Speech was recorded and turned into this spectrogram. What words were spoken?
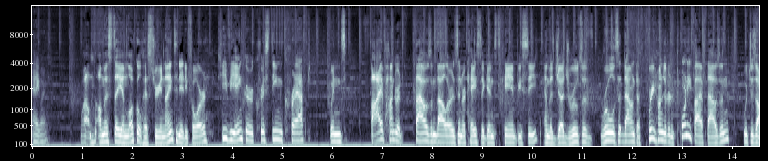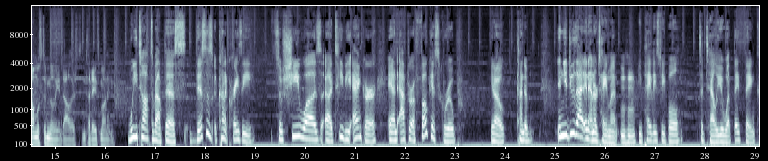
anyway. Well, on this day in local history in 1984, TV anchor Christine Craft wins $500,000 in her case against KMBC, and the judge rules it, rules it down to 325,000, which is almost a million dollars in today's money. We talked about this. This is kind of crazy. So she was a TV anchor, and after a focus group, you know, kind of, and you do that in entertainment. Mm-hmm. You pay these people to tell you what they think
